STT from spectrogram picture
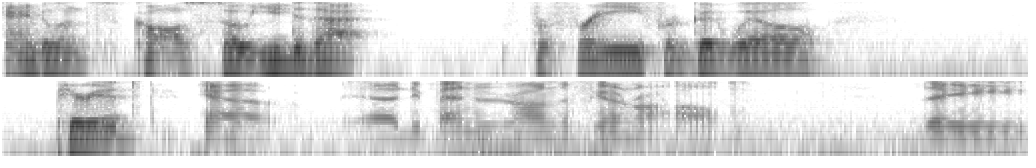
ambulance calls. So you did that for free for goodwill period? Yeah uh, depended on the funeral home. The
